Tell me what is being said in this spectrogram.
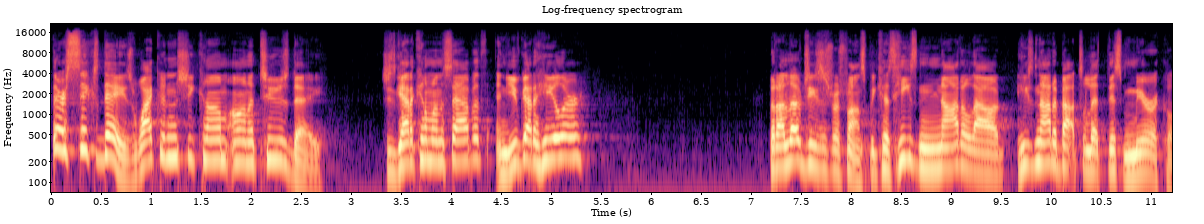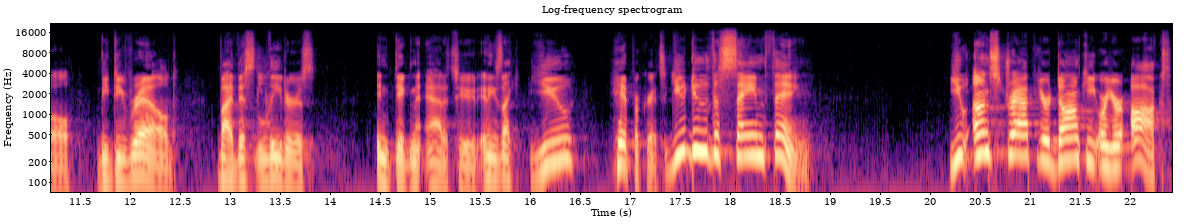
There are six days. Why couldn't she come on a Tuesday? She's got to come on the Sabbath, and you've got to heal her? But I love Jesus' response because he's not allowed, he's not about to let this miracle be derailed by this leader's indignant attitude. And he's like, You hypocrites, you do the same thing. You unstrap your donkey or your ox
